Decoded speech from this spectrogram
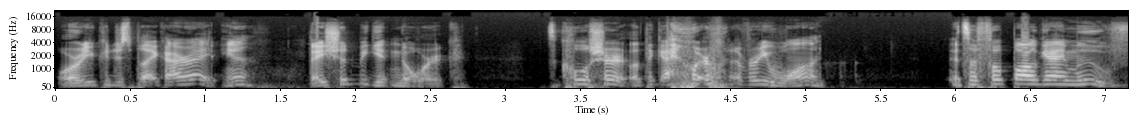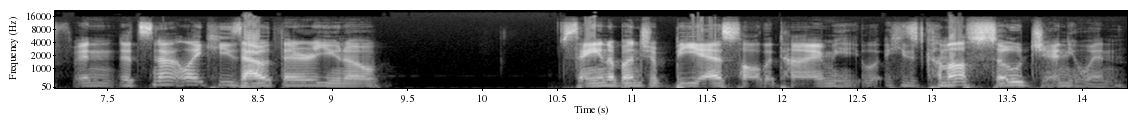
or you could just be like, all right, yeah, they should be getting to work. It's a cool shirt. Let the guy wear whatever he wants. It's a football guy move, and it's not like he's out there, you know, saying a bunch of BS all the time. He he's come off so genuine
